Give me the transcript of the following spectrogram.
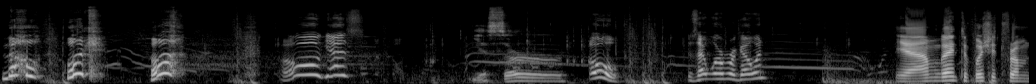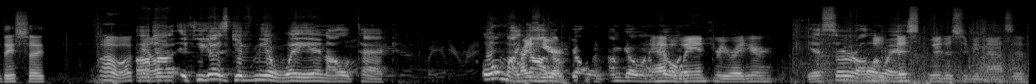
No, look! Oh, Oh yes. Yes, sir. Oh, is that where we're going? Yeah, I'm going to push it from this side. Oh, okay. Uh, if you guys give me a way in, I'll attack. Oh my Right god, here. I'm going. I'm going. I I'm have a way in for you right here. Yes, sir. On Oh, the way. this dude, this would be massive.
